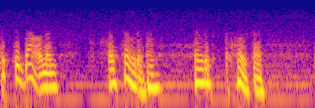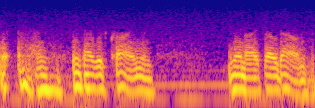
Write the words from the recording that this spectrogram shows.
picture down, and I held it. I held it close. I, I think I was crying, and then I fell down.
